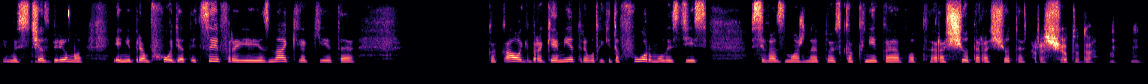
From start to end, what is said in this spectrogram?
И мы сейчас берем, и они прям входят, и цифры, и знаки какие-то, как алгебра, геометрия, вот какие-то формулы здесь всевозможные, то есть как некая вот расчеты, расчеты. Расчеты, да. Угу.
